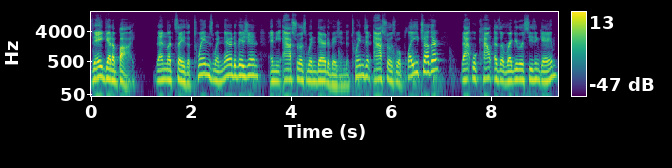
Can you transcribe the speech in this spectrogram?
They get a bye. Then let's say the Twins win their division and the Astros win their division. The Twins and Astros will play each other. That will count as a regular season game,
